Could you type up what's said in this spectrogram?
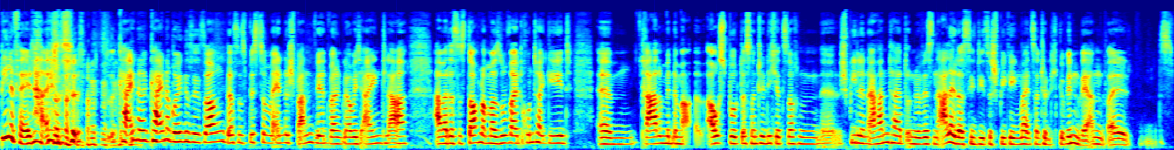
Bielefeld halt. keine, keine ruhige Saison, dass es bis zum Ende spannend wird, war, glaube ich, allen klar. Aber dass es doch nochmal so weit runtergeht, ähm, gerade mit einem Augsburg, das natürlich jetzt noch ein äh, Spiel in der Hand hat und wir wissen alle, dass sie dieses Spiel gegen Mainz natürlich gewinnen werden, weil es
